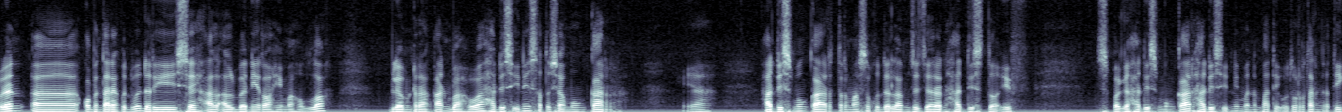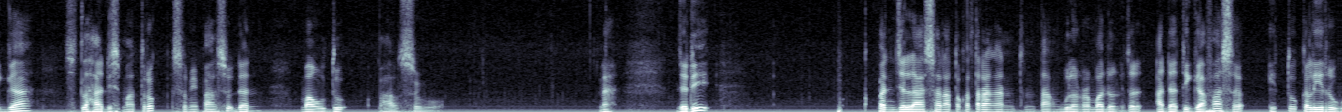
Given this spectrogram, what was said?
Kemudian uh, komentar yang kedua dari Syekh Al Albani rahimahullah beliau menerangkan bahwa hadis ini statusnya mungkar ya. Hadis mungkar termasuk ke dalam jajaran hadis doif. Sebagai hadis mungkar hadis ini menempati urutan ketiga setelah hadis matruk semi palsu dan maudhu palsu. Nah jadi penjelasan atau keterangan tentang bulan Ramadan itu ada tiga fase itu keliru.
